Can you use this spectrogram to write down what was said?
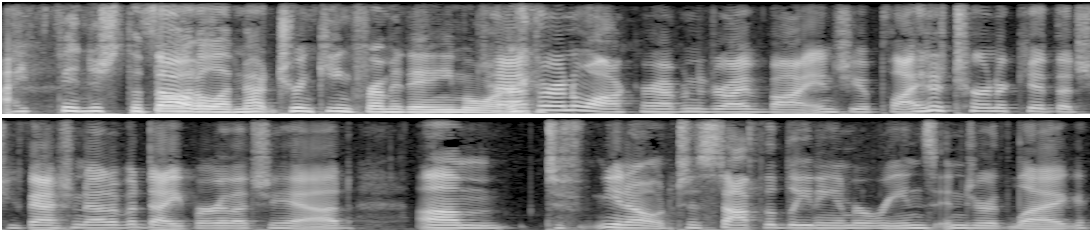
I finished the So- bottle. I'm not drinking from it anymore. Catherine Walker happened to drive by and she applied a tourniquet that she fashioned out of a diaper that she had, um, to you know to stop the bleeding in Maureen's injured leg.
